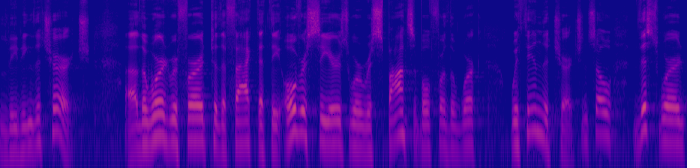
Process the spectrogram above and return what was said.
leading the church. Uh, the word referred to the fact that the overseers were responsible for the work within the church. And so this word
